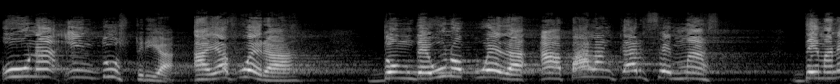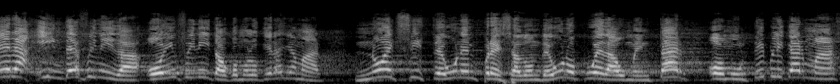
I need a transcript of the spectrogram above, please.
una industria allá afuera donde uno pueda apalancarse más de manera indefinida o infinita o como lo quieras llamar, no existe una empresa donde uno pueda aumentar o multiplicar más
